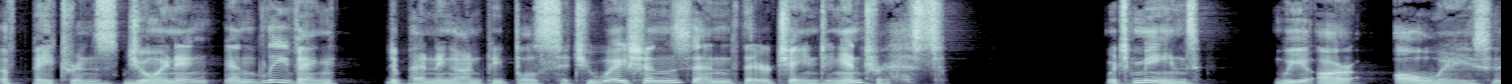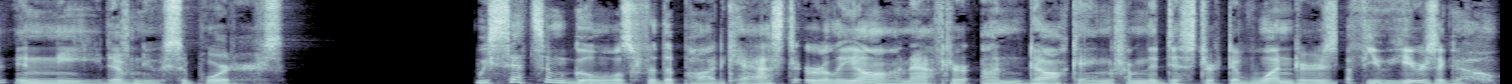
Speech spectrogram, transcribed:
Of patrons joining and leaving, depending on people's situations and their changing interests. Which means we are always in need of new supporters. We set some goals for the podcast early on after undocking from the District of Wonders a few years ago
